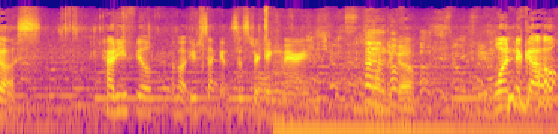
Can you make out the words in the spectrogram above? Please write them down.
Gus, how do you feel about your second sister getting married? One to go. One to go.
